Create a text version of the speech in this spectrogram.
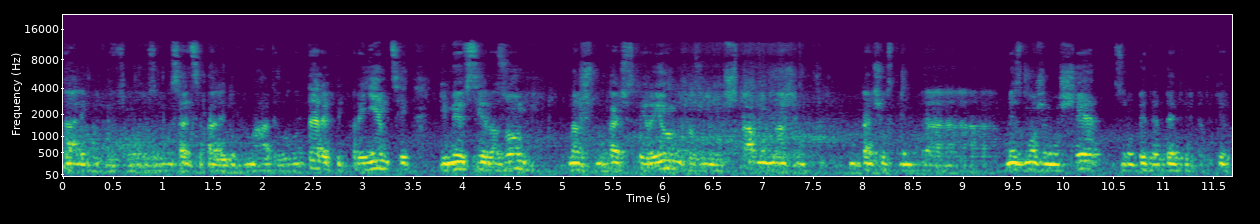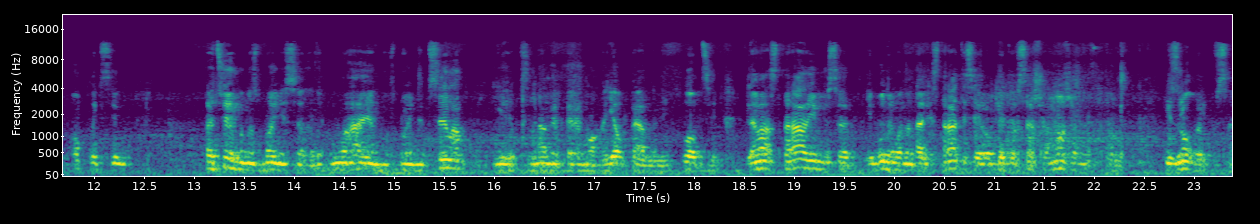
далі будуть залишатися далі допомагати волонтери, підприємці, і ми всі разом, наш Мукачівський район, разом з штабом нашим Мукачівським, ми зможемо ще зробити декілька таких комплексів. Працюємо на Збройні Сили, допомагаємо Збройним силам і за нами перемога. Я впевнений, хлопці, для вас стараємося і будемо надалі старатися і робити все, що можемо, і зробимо все.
